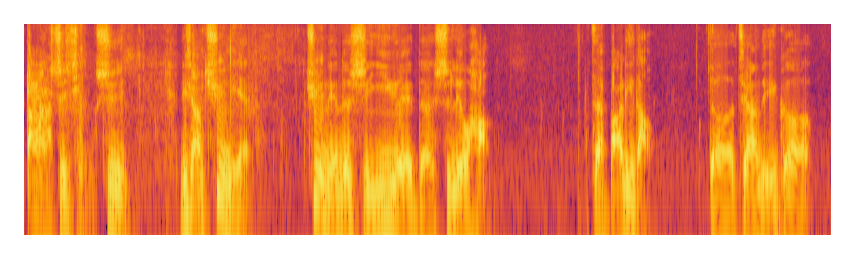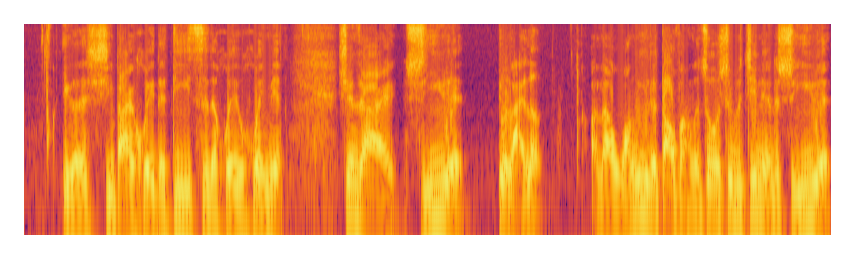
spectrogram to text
大事情。是你想去年。去年的十一月的十六号，在巴厘岛的这样的一个一个习拜会的第一次的会会面，现在十一月又来了啊！那王毅的到访了之后，是不是今年的十一月？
